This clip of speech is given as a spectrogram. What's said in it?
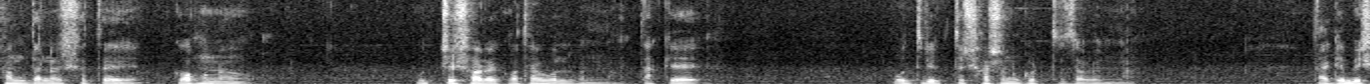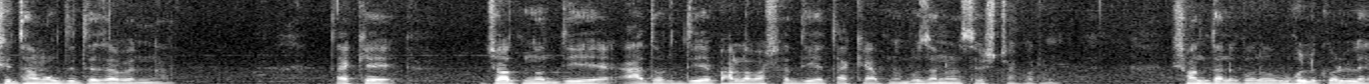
সন্তানের সাথে কখনো উচ্চস্বরে কথা বলবেন না। তাকে অতিরিক্ত শাসন করতে যাবেন না। তাকে বেশি ধমক দিতে যাবেন না। তাকে যত্ন দিয়ে, আদর দিয়ে, ভালোবাসা দিয়ে তাকে আপনি বোঝানোর চেষ্টা করুন। সন্তান কোনো ভুল করলে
